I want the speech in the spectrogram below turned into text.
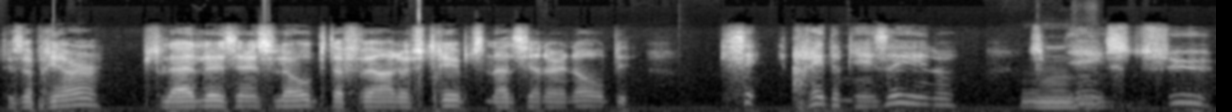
Tu les as pris un, puis tu l'as laissé un sur l'autre, puis t'as fait enregistrer, puis tu en additionnes un autre, puis... Arrête de me niaiser, là. Tu me niaises-tu?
